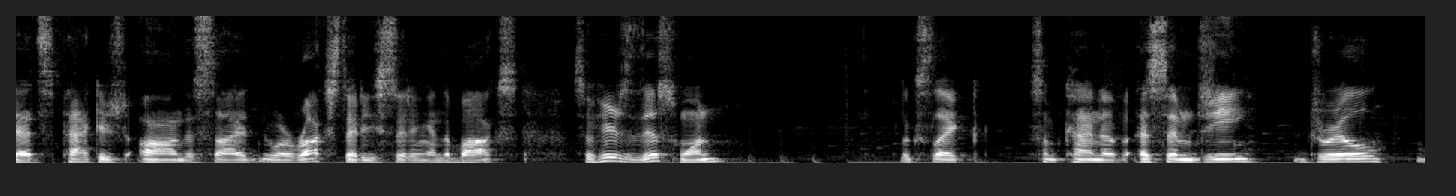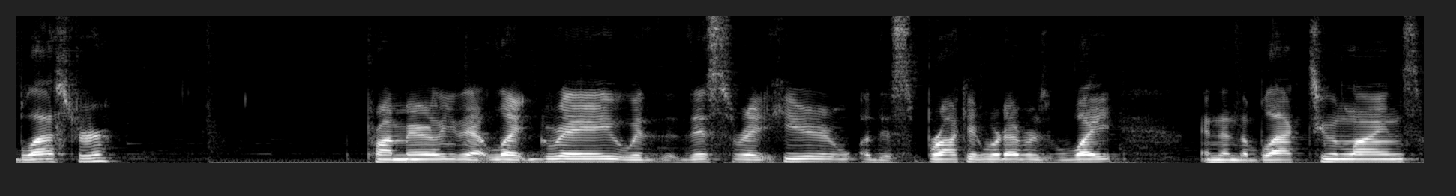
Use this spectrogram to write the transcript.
that's packaged on the side where Rocksteady's sitting in the box. So here's this one. Looks like some kind of SMG drill blaster. Primarily that light gray with this right here, this sprocket, whatever, is white. And then the black toon lines.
